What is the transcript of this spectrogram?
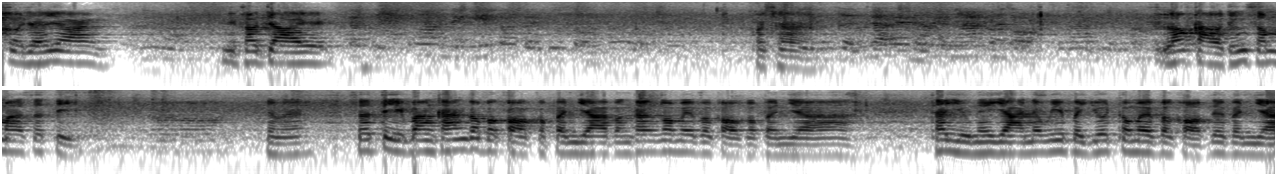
เข้าใจยังนี่เข้าใจก็ใช่เรากล่าวถึงสัมมาสติใช่ไหมสติบางครั้งก็ประกอบกับปัญญา บางครั้งก็ไม่ประกอบกับปัญญา ถ้าอยู่ในยานวิปยุทธ์ก็ไม่ประกอบด้วยปัญญา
